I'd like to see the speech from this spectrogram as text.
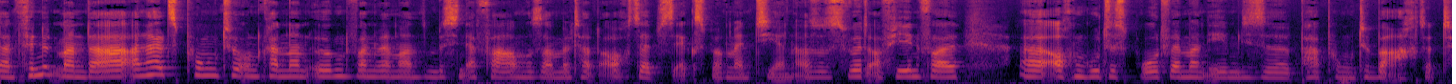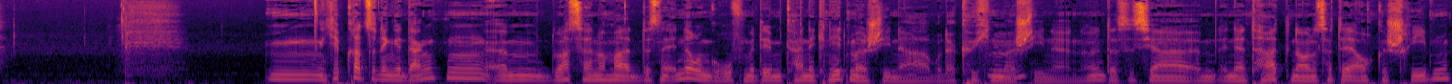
dann findet man da Anhaltspunkte und kann dann irgendwann, wenn man ein bisschen Erfahrung gesammelt hat, auch selbst experimentieren. Also es wird auf jeden Fall äh, auch ein gutes Brot, wenn man eben diese paar Punkte beachtet. Mm, ich habe gerade so den Gedanken, ähm, du hast ja nochmal das in Erinnerung gerufen, mit dem keine Knetmaschine haben oder Küchenmaschine. Mhm. Ne? Das ist ja ähm, in der Tat, genau, das hat er ja auch geschrieben.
